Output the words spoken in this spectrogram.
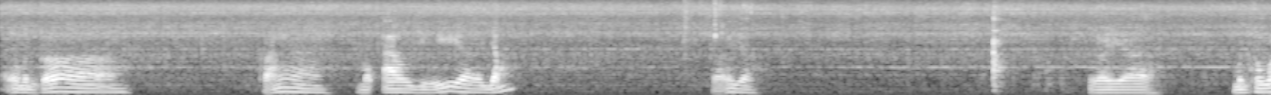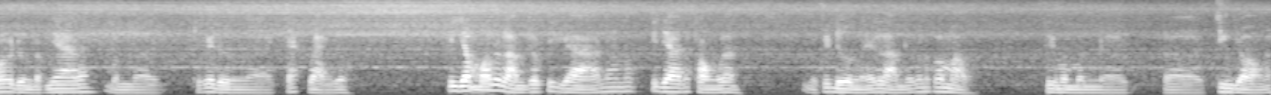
ở mình có khoảng ờ, một ao rưỡi ờ, giấm. Đổ nó vô. Rồi ờ, mình không có đường bạch nha đó mình ờ, cho cái đường à, cát vàng vô. Cái giấm đó nó làm cho cái gà nó, nó cái da nó phồng lên. Rồi cái đường này nó làm cho nó có màu. Khi mà mình uh, chiên giòn á.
